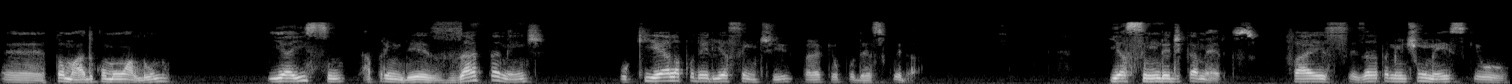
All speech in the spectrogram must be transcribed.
é, tomado como um aluno e aí sim aprender exatamente o que ela poderia sentir para que eu pudesse cuidar. E assim dedicar méritos. Faz exatamente um mês que eu,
